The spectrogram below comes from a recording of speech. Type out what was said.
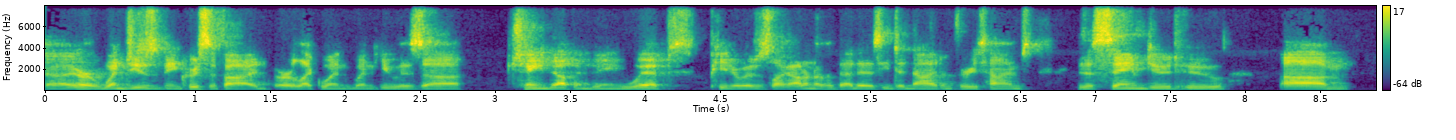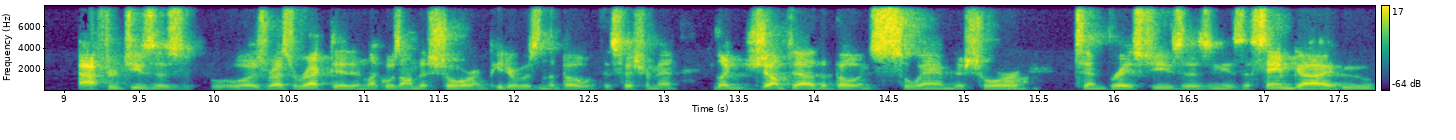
uh, or when Jesus was being crucified, or like when when he was uh, chained up and being whipped, Peter was just like, I don't know who that is. He denied him three times. He's the same dude who, um, after Jesus was resurrected and like was on the shore, and Peter was in the boat with this fisherman, he like jumped out of the boat and swam to shore to embrace Jesus. And he's the same guy who,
